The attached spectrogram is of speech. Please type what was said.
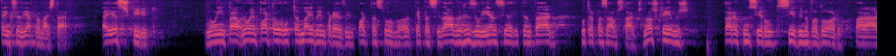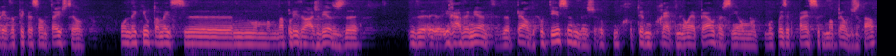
têm que se adiar para mais tarde. É esse espírito. Não, importa o tamanho da empresa, importa a sua capacidade de resiliência e tentar ultrapassar obstáculos. Nós queríamos dar a conhecer um tecido inovador para a área de aplicação têxtil, onde aquilo também se hum, apelida às vezes de de, erradamente de pele de cortiça, mas o, o, termo correto não é pele, mas sim é uma, uma coisa que parece uma pele vegetal.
